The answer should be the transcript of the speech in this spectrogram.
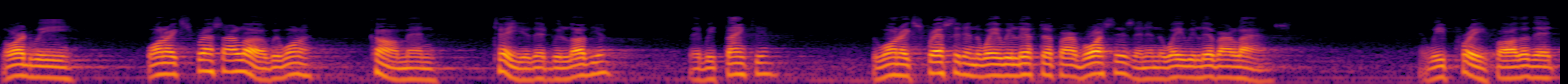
Lord, we want to express our love. We want to come and tell you that we love you, that we thank you. We want to express it in the way we lift up our voices and in the way we live our lives. And we pray, Father, that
